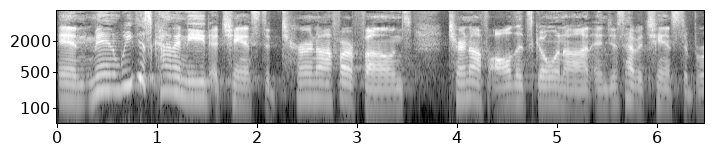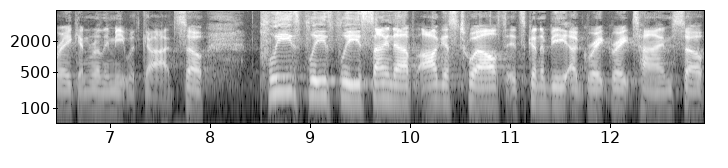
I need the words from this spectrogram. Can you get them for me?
And man, we just kind of need a chance to turn off our phones, turn off all that's going on, and just have a chance to break and really meet with God. So please, please, please sign up August 12th. It's going to be a great, great time. So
